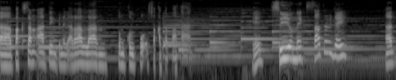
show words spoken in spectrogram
uh, paksang ating pinag-aralan tungkol po sa katapatan. Okay? See you next Saturday at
